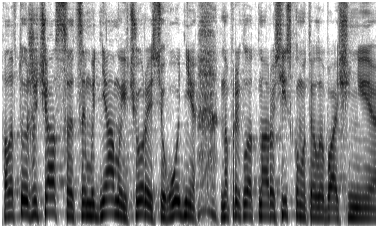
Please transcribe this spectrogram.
Але в той же час цими днями і вчора, і сьогодні, наприклад, на російському телебаченні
